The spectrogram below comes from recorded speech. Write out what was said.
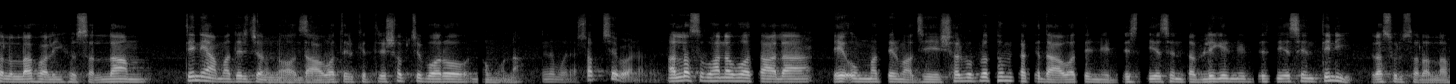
সাল্লাহ আলী হুসাল্লাম তিনি আমাদের জন্য দাওয়াতের ক্ষেত্রে সবচেয়ে বড় নমুনা। নমুনা সবচেয়ে বড় নমুনা। আল্লাহ সুবাহ এই উম্মাতের মাঝে সর্বপ্রথম যাকে দাওয়াতের নির্দেশ দিয়েছেন তাবলিগের নির্দেশ দিয়েছেন তিনি রাসুল সাল্লাম।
